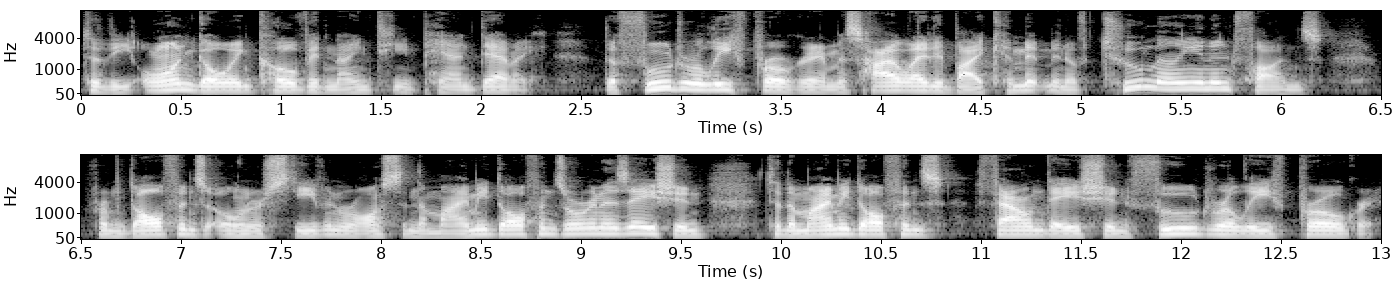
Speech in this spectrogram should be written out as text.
to the ongoing COVID 19 pandemic. The food relief program is highlighted by a commitment of 2 million in funds from Dolphins owner Stephen Ross and the Miami Dolphins organization to the Miami Dolphins Foundation Food Relief Program.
